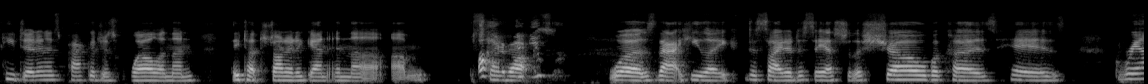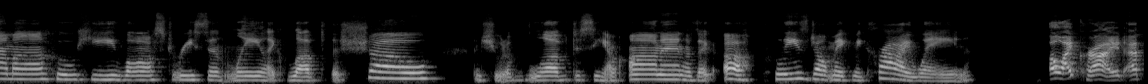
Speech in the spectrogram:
He did in his package as well. And then they touched on it again in the um Oh, did skybox you- was that he like decided to say yes to the show because his grandma who he lost recently like loved the show and she would have loved to see him on it. I was like, oh, please don't make me cry, Wayne. Oh, I cried at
